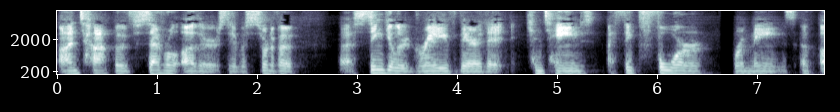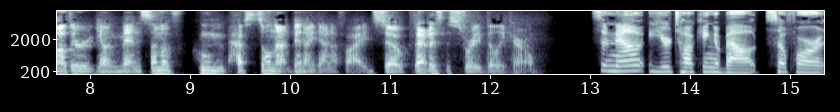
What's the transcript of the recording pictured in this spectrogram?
on top of several others. There was sort of a, a singular grave there that contained, I think, four remains of other young men, some of whom have still not been identified. So that is the story of Billy Carroll. So now you're talking about so far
